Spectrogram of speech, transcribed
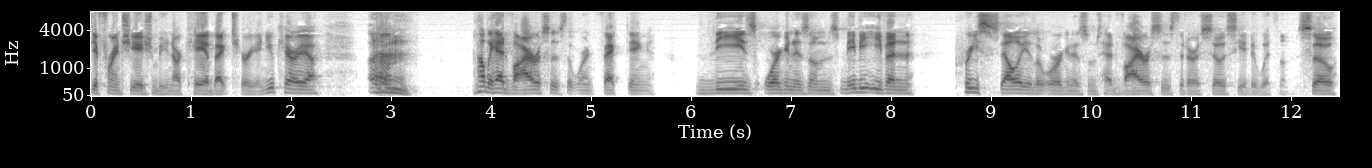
differentiation between archaea, bacteria, and eukarya, um, probably had viruses that were infecting these organisms, maybe even pre-cellular organisms had viruses that are associated with them. So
